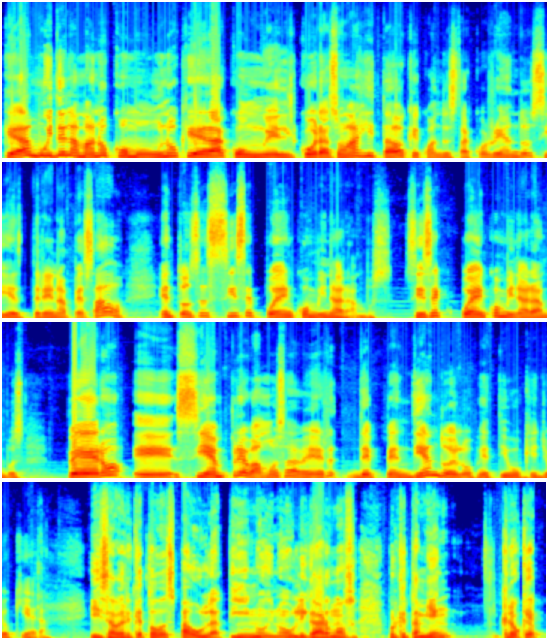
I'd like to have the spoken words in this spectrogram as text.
queda muy de la mano como uno queda con el corazón agitado que cuando está corriendo si entrena pesado. Entonces sí se pueden combinar ambos. Sí se pueden combinar ambos pero eh, siempre vamos a ver dependiendo del objetivo que yo quiera. Y saber que todo es paulatino y no obligarnos, porque también creo que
